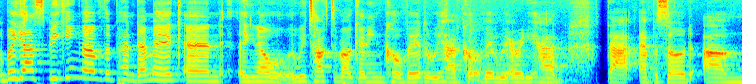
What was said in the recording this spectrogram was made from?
but yeah, speaking of the pandemic, and you know, we talked about getting COVID. We had COVID. We already had that episode um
